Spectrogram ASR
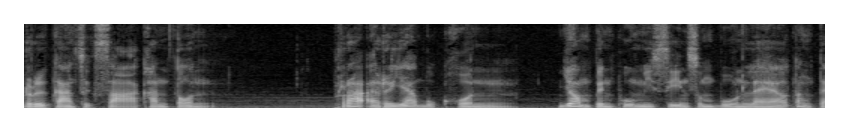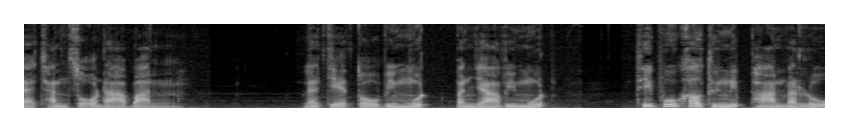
หรือการศึกษาขั้นต้น พระอริยบุคคล ย่อมเป็นผู้มีศีลสมบูรณ์แล้วตั้งแต่ชั้นโสดาบัน และเจโตวิมุตติ ปัญญาวิมุตติ ที่ผู้เข้าถึงนิพพานบรรลุ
